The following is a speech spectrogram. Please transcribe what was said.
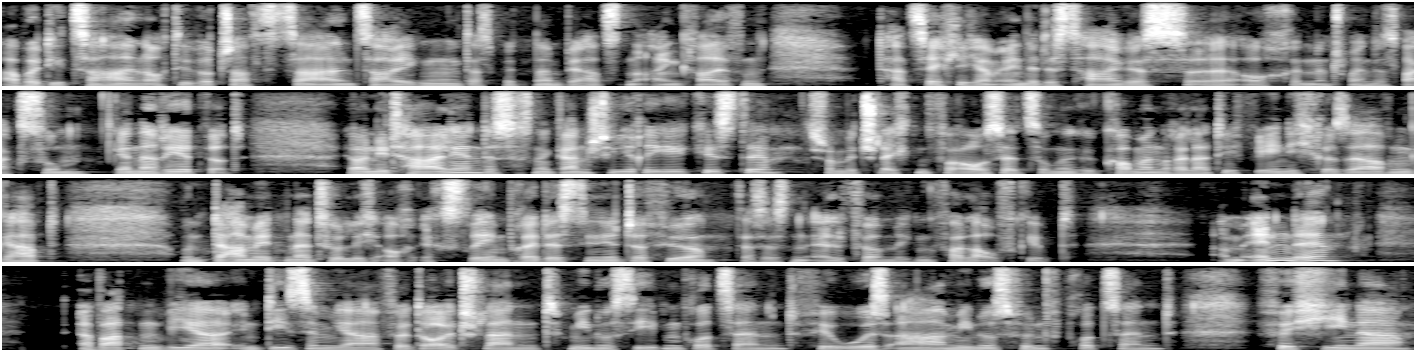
aber die Zahlen, auch die Wirtschaftszahlen zeigen, dass mit einem beherzten Eingreifen tatsächlich am Ende des Tages äh, auch ein entsprechendes Wachstum generiert wird. Ja, und Italien, das ist eine ganz schwierige Kiste, schon mit schlechten Voraussetzungen gekommen, relativ wenig Reserven gehabt und damit natürlich auch extrem prädestiniert dafür, dass es einen L-förmigen Verlauf gibt. Am Ende erwarten wir in diesem Jahr für Deutschland minus sieben Prozent, für USA minus fünf Prozent, für China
